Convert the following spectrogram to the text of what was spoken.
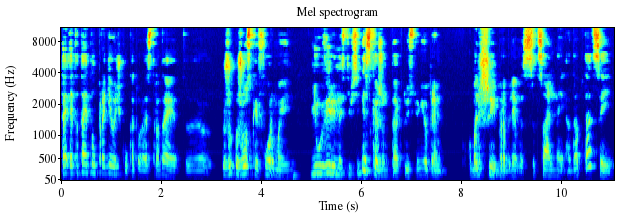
Это тайтл про девочку, которая страдает э, жесткой формой неуверенности в себе, скажем так. То есть у нее прям большие проблемы с социальной адаптацией.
